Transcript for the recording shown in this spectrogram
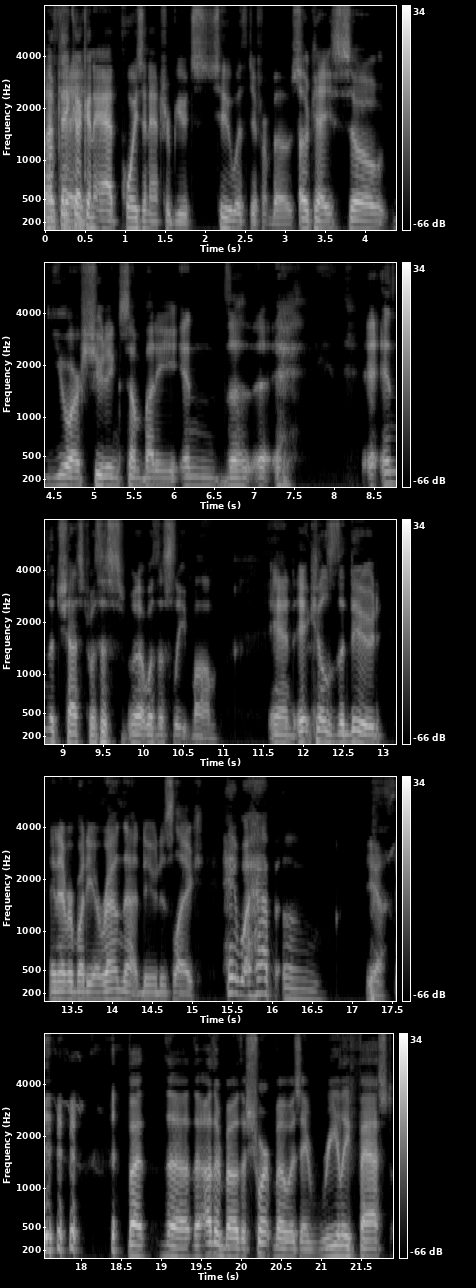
I think I can add poison attributes too with different bows. Okay, so you are shooting somebody in the in the chest with a uh, with a sleep bomb, and it kills the dude, and everybody around that dude is like, "Hey, what happened?" Yeah. But the the other bow, the short bow, is a really fast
